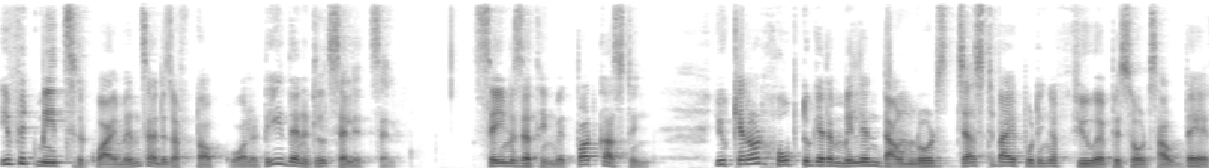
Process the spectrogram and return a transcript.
if it meets requirements and is of top quality, then it will sell itself. Same is the thing with podcasting. You cannot hope to get a million downloads just by putting a few episodes out there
